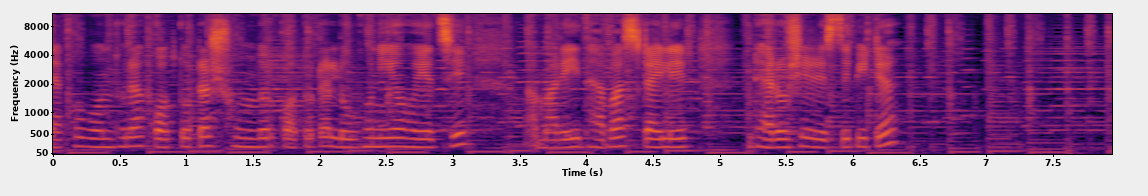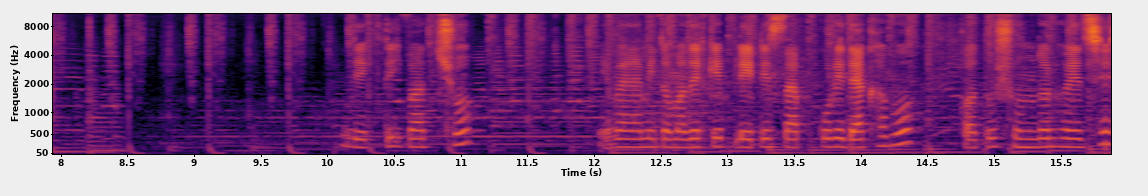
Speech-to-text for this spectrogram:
দেখো বন্ধুরা, কতটা সুন্দর, কতটা লোভনীয় হয়েছে আমার এই ধাবা স্টাইলের ঢ্যাঁড়সের রেসিপিটা। দেখতেই পাচ্ছ? এবার আমি তোমাদেরকে প্লেটে সার্ভ করে দেখাবো কত সুন্দর হয়েছে।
